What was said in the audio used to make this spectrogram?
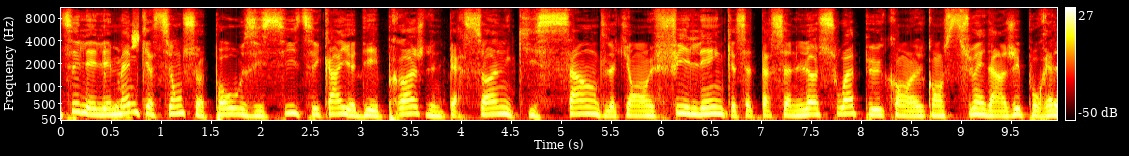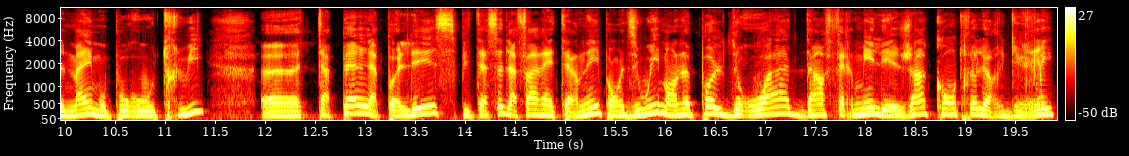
tu sais, les, les mêmes questions se posent ici. Tu sais, quand il y a des proches d'une personne qui sentent, là, qui ont un feeling que cette personne-là soit peut constituer un danger pour elle-même ou pour autrui, euh, t'appelles la police puis t'essaies de la faire interner, puis on dit oui, mais on n'a pas le droit d'enfermer les gens contre leur gré.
